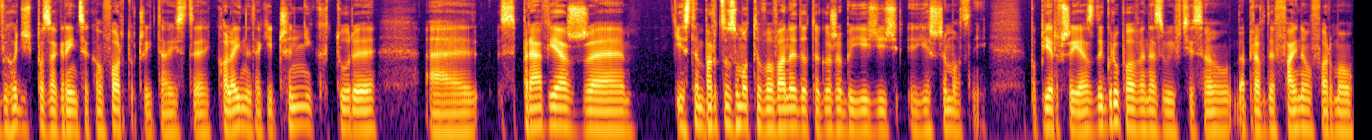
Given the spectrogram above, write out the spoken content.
wychodzić poza granicę komfortu, czyli to jest e, kolejny taki czynnik, który e, sprawia, że jestem bardzo zmotywowany do tego, żeby jeździć jeszcze mocniej. Po pierwsze, jazdy grupowe na Zwifcie są naprawdę fajną formą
